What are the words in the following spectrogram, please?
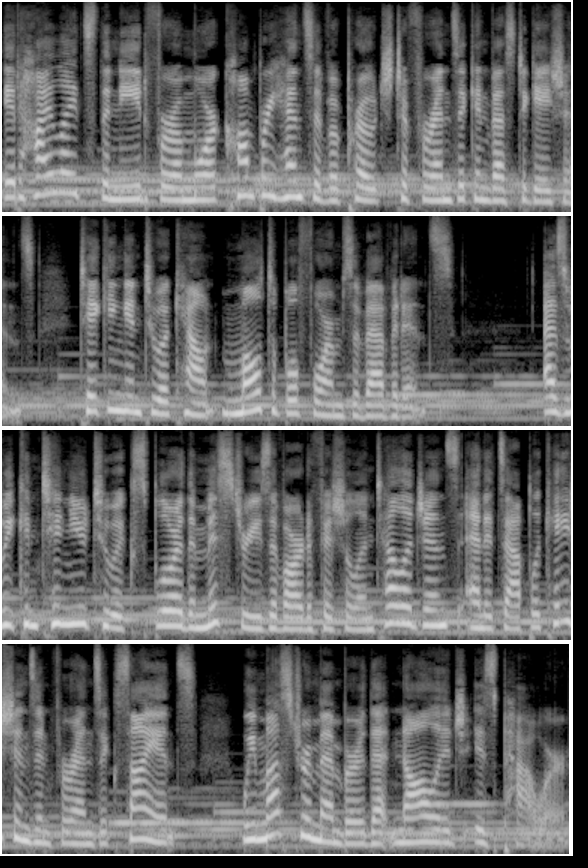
It highlights the need for a more comprehensive approach to forensic investigations, taking into account multiple forms of evidence. As we continue to explore the mysteries of artificial intelligence and its applications in forensic science, we must remember that knowledge is power.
